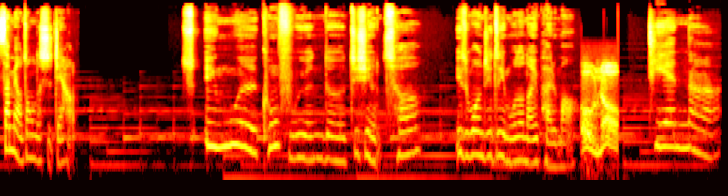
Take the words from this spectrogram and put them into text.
三秒钟的时间好了。是因为空服员的记性很差，一直忘记自己摸到哪一排了吗？Oh no！天哪，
